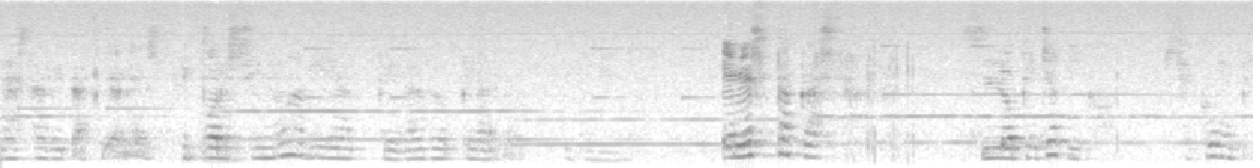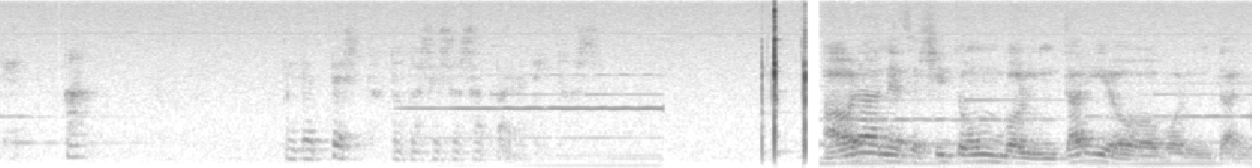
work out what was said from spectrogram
las habitaciones. Y por si no había quedado claro, en esta casa lo que yo digo se cumple. Ah, detesto todos esos aparatitos. Ahora necesito un voluntario o voluntario.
